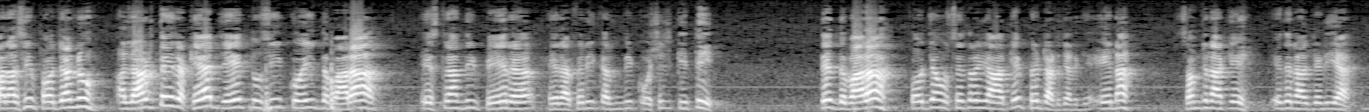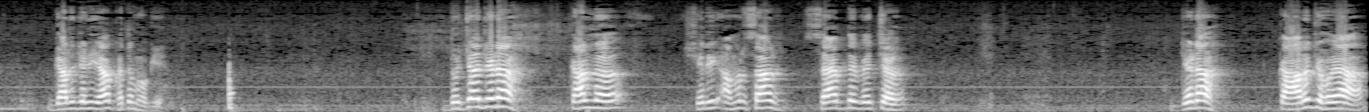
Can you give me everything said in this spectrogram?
ਪਰ ਅਸੀਂ ਫੌਜਾਂ ਨੂੰ ਅਲਰਟ ਤੇ ਹੀ ਰੱਖਿਆ, ਜੇ ਤੁਸੀਂ ਕੋਈ ਦੁਬਾਰਾ ਇਸ ਤਰ੍ਹਾਂ ਦੀ ਫੇਰ ਹੇਰਾਫੇਰੀ ਕਰਨ ਦੀ ਕੋਸ਼ਿਸ਼ ਕੀਤੀ ਤੇ ਦੁਬਾਰਾ ਫੌਜਾਂ ਉਸੇ ਤਰ੍ਹਾਂ ਹੀ ਆ ਕੇ ਫਿਰ ਡਟ ਜਾਣਗੀਆਂ। ਇਹ ਨਾ ਸਮਝਣਾ ਕਿ ਇਹਦੇ ਨਾਲ ਜਿਹੜੀ ਆ ਗੱਲ ਜਿਹੜੀ ਆ ਉਹ ਖਤਮ ਹੋ ਗਈ ਹੈ। ਦੂਜਾ ਜਿਹੜਾ ਕੱਲ ਸ਼੍ਰੀ ਅੰਮ੍ਰਿਤਸਰ ਸਾਹਿਬ ਦੇ ਵਿੱਚ ਜਿਹੜਾ ਕਾਰਜ ਹੋਇਆ,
